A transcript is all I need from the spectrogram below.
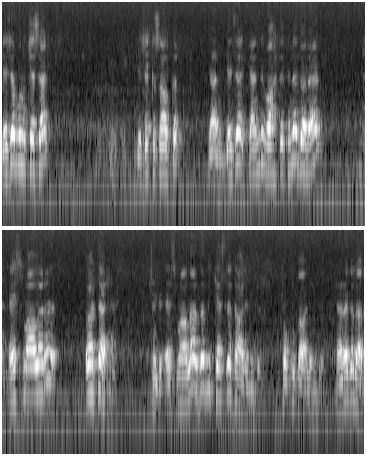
gece bunu keser, gece kısaltır. Yani gece kendi vahdetine döner, esmaları örter. Çünkü esmalar da bir kesret alemidir. Çokluk alemidir. Her ne kadar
